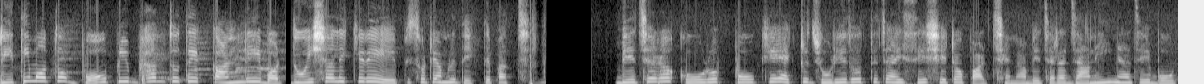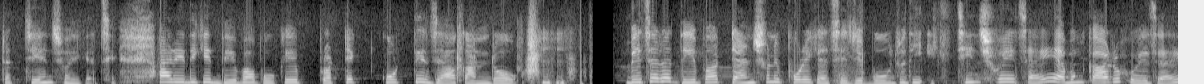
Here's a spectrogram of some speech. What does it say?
রীতিমতো বউ বিভ্রান্ততে কাণ্ডেই বট। দুই শালিকের এই এপিসোডে আমরা দেখতে পাচ্ছি, বেচারা কৌরব বউকে একটু জড়িয়ে ধরতে চাইছে, সেটাও পারছে না। বেচারা জানেই না যে বউটা চেঞ্জ হয়ে গেছে। আর এদিকে দেবা বউকে প্রটেক্ট করতে যা কাণ্ড। বেচারা দেবা টেনশনে পড়ে গেছে যে বউ যদি এক্সচেঞ্জ হয়ে যায় এবং কারও হয়ে যায়,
